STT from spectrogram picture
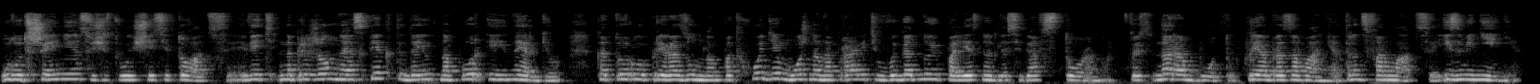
улучшение существующей ситуации. Ведь напряженные аспекты дают напор и энергию, которую при разумном подходе можно направить в выгодную и полезную для себя в сторону. То есть на работу, преобразование, трансформации, изменения.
